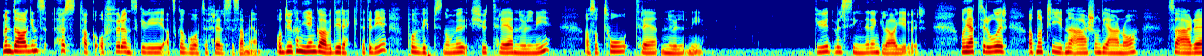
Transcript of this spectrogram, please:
Men dagens høsttakkeoffer ønsker vi at skal gå til Frelsesarmeen. Og du kan gi en gave direkte til de på VIPS nummer 2309, altså 2309. Gud velsigner en glad giver. Og jeg tror at når tidene er som de er nå, så er det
